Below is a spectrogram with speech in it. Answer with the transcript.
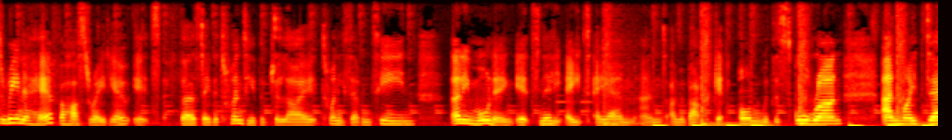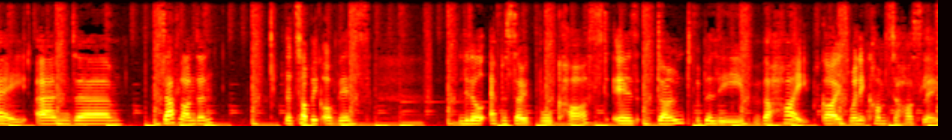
Serena here for Huss Radio. It's Thursday, the 20th of July, 2017. Early morning, it's nearly 8 a.m., and I'm about to get on with the school run and my day. And um, South London, the topic of this little episode broadcast is Don't Believe the Hype. Guys, when it comes to hustling,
